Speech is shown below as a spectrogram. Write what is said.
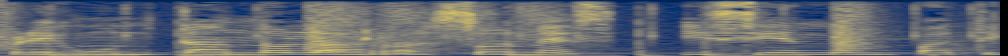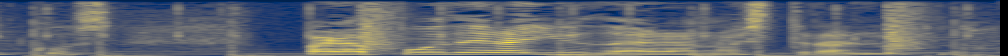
preguntando las razones y siendo empáticos para poder ayudar a nuestro alumno.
